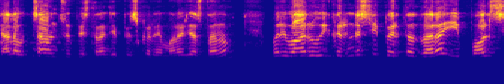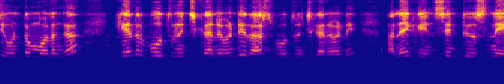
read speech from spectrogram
చాలా ఉత్సాహం చూపిస్తారని చెప్పేసి కూడా నేను మనవి చేస్తాను. మరి వారు ఇక్కడ ఇండస్ట్రీ పెడతాం ద్వారా ఈ పాలసీ ఉండటం మూలంగా కేంద్ర ప్రభుత్వం నుంచి కానివ్వండి రాష్ట్ర ప్రభుత్వం నుంచి కానివ్వండి అనేక ఇన్సెంటివ్స్ని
